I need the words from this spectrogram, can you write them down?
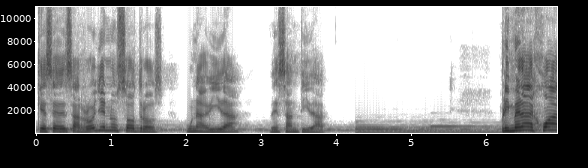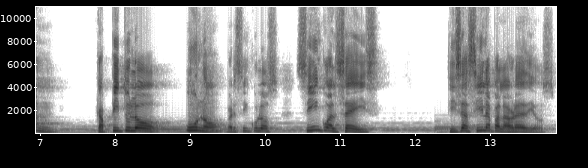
que se desarrolle en nosotros una vida de santidad. Primera de Juan, capítulo 1, versículos 5 al 6, dice así la palabra de Dios.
